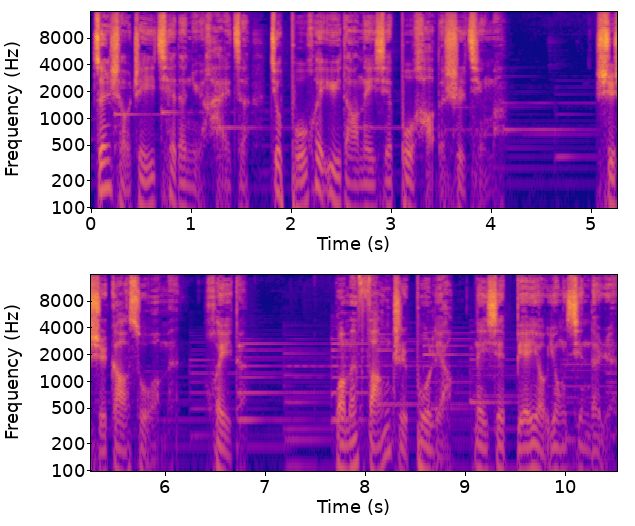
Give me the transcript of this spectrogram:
遵守这一切的女孩子就不会遇到那些不好的事情吗？事实告诉我们，会的。我们防止不了那些别有用心的人，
